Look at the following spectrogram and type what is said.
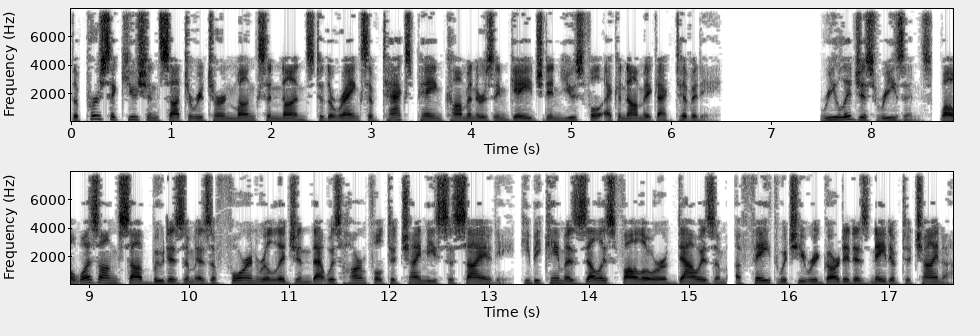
The persecution sought to return monks and nuns to the ranks of tax-paying commoners engaged in useful economic activity. Religious reasons While Wuzong saw Buddhism as a foreign religion that was harmful to Chinese society, he became a zealous follower of Taoism, a faith which he regarded as native to China.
